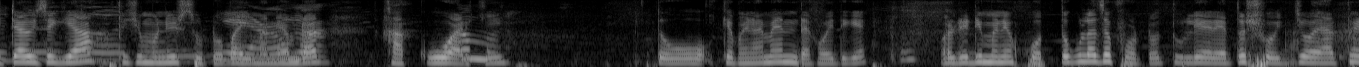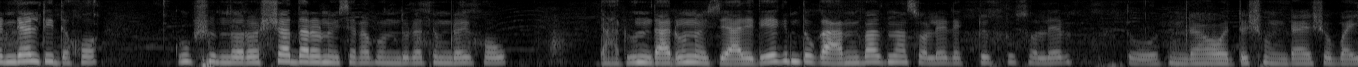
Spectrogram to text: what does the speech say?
এটা হয়েছে গিয়া পিসিমণির ছোটো বাই মানে আমরা কাকু আর কি। তো ক্যামেরাম্যান দেখো এদিকে। অলরেডি মানে কতগুলা যে ফটো তুলে আর এত সহ্য হয়। আর প্যান্ডেলটি দেখো খুব সুন্দর, অসাধারণ হয়েছে না বন্ধুরা, তোমরাই হোক দারুণ দারুণ হয়েছে আর এদিকে কিন্তু গান বাজনা চলের, একটু একটু চলের। তো তোমরা হয়তো শুনডায় সবাই।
